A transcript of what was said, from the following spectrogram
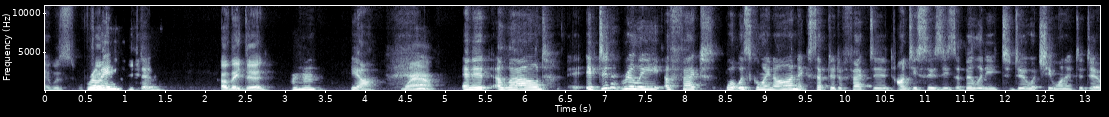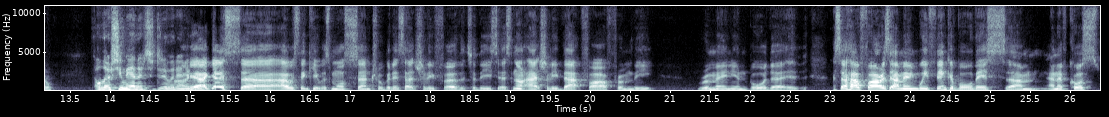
it was Romanians did. Oh, they did. Mm-hmm. Yeah. Wow. And it allowed it didn't really affect what was going on, except it affected Auntie Susie's ability to do what she wanted to do. Although she managed to do it anyway. Uh, yeah, I guess uh, I was thinking it was more central, but it's actually further to the east. It's not actually that far from the Romanian border. It, so, how far is it? I mean, we think of all this, um, and of course,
